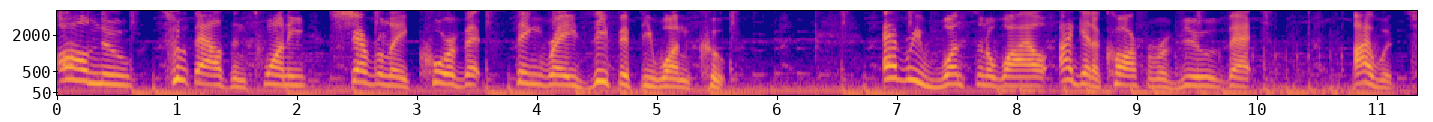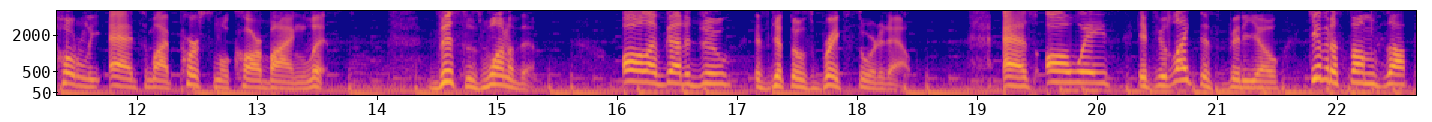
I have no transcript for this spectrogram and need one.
all-new 2020 Chevrolet Corvette Stingray Z51 Coupe. Every once in a while, I get a car for review that I would totally add to my personal car buying list. This is one of them. All I've got to do is get those brakes sorted out. As always, if you like this video, give it a thumbs up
